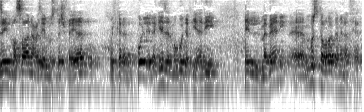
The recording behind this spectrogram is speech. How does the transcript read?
زي المصانع وزي المستشفيات والكلام ده. كل الأجهزة الموجودة في هذه المباني مستوردة من الخارج.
